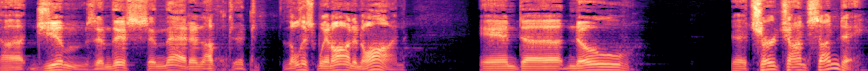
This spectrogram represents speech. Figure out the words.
uh, gyms and this and that, and up to, the list went on and on. And uh, no uh, church on Sunday.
